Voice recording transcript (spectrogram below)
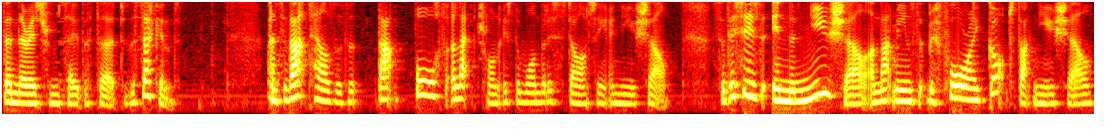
than there is from, say, the third to the second. And so that tells us that that fourth electron is the one that is starting a new shell. So this is in the new shell, and that means that before I got to that new shell,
